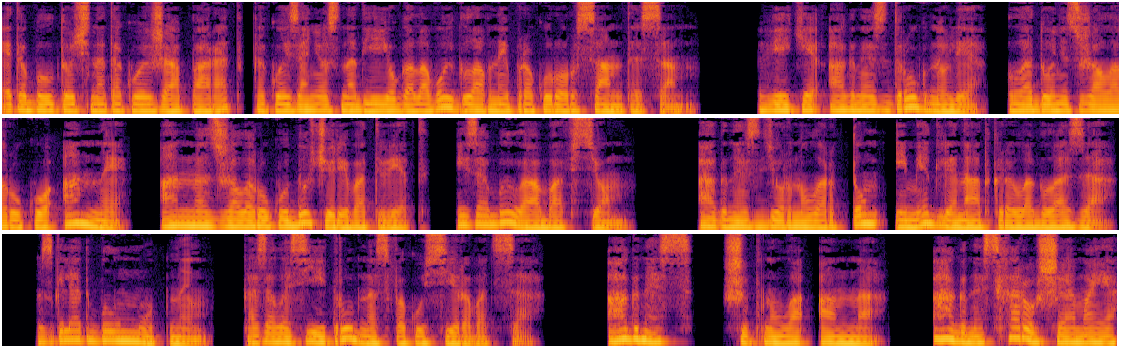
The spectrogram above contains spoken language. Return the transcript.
это был точно такой же аппарат, какой занес над ее головой главный прокурор Сантесон. Веки Агнес дрогнули, ладонь сжала руку Анны, Анна сжала руку дочери в ответ и забыла обо всем. Агнес дернула ртом и медленно открыла глаза. Взгляд был мутным. Казалось, ей трудно сфокусироваться. «Агнес», — шепнула Анна. «Агнес, хорошая моя,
